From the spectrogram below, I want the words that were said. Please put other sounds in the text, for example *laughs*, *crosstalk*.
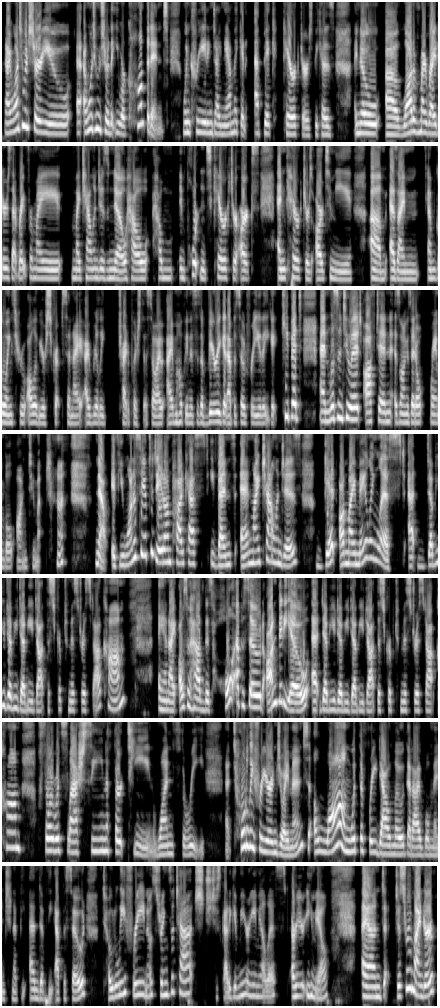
Now, I want to ensure you, I want to ensure that you are confident when creating dynamic and epic characters because I know a lot of my writers that write for my my challenges know how how important character arcs and characters are to me um, as I'm I'm going through all of your scripts, and I, I really try to push this. So I, am hoping this is a very good episode for you that you get keep it and listen to it often as long as I don't ramble on too much. *laughs* now, if you want to stay up to date on podcast events and my challenges, get on my mailing list at www.thescriptmistress.com. And I also have this whole episode on video at www.thescriptmistress.com forward slash scene 13, 1 3. Uh, totally for your enjoyment, along with the free download that I will mention at the end of the episode. Totally free, no strings attached. Just got to give me your email list or your email. And just a reminder,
